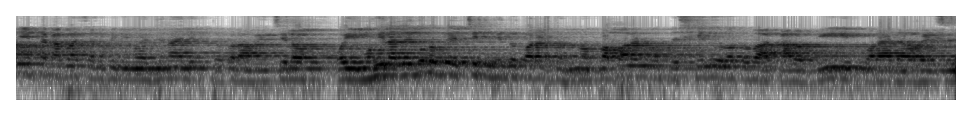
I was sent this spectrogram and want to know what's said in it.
দিয়ে টাকা পয়সার বিনিময়ে জেনায় লিপ্ত করা হয়েছিল। ওই মহিলাদেরগুলোকে চিহ্নিত করার জন্য কপালের মধ্যে সিঁদুর অথবা কালো টিপ করা দেওয়া হয়েছিল।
